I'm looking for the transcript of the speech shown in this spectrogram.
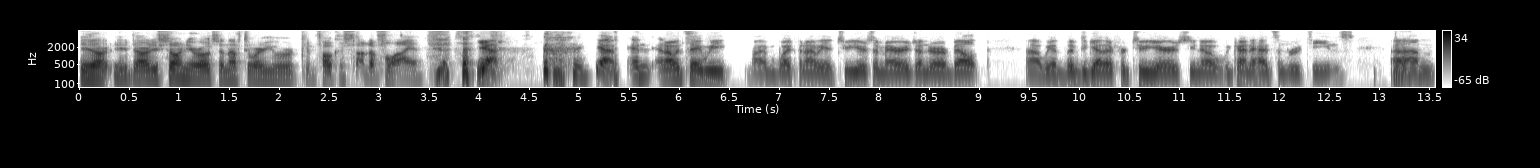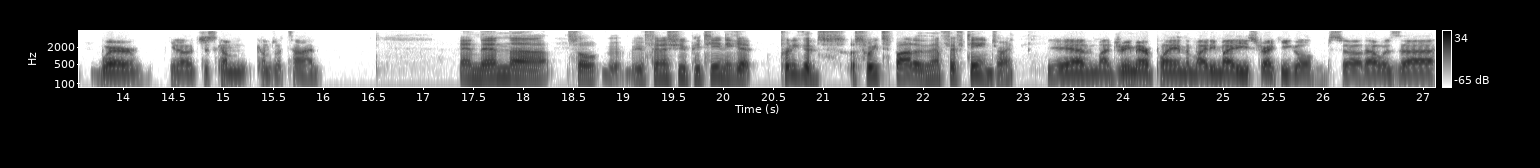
You'd already shown your oats enough to where you were could focus on the flying. yeah, yeah, and and I would say we, my wife and I, we had two years of marriage under our belt. Uh, we had lived together for two years. You know, we kind of had some routines um, yeah. where you know it just come comes with time and then uh, so you finish UPT and you get pretty good sweet spot in the F-15s, right? Yeah, my dream airplane, the mighty mighty Strike Eagle. So that was uh,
